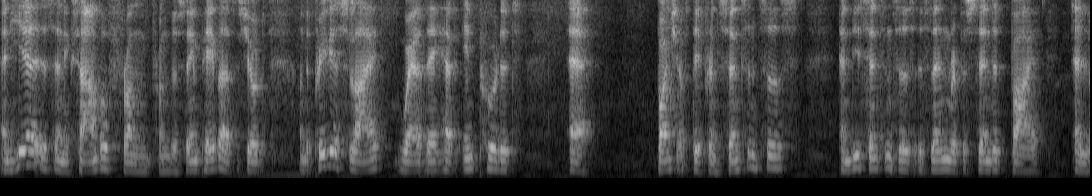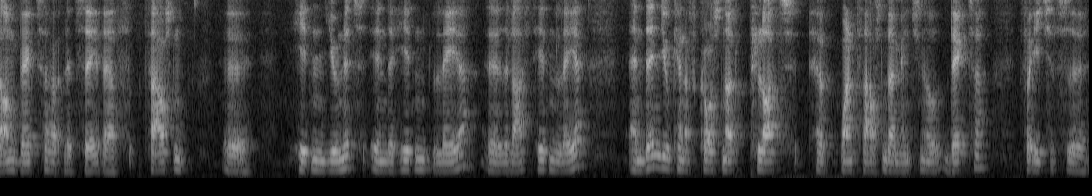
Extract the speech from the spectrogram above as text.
And here is an example from, from the same paper as I showed on the previous slide where they have inputted a bunch of different sentences and these sentences is then represented by a long vector, let's say there are thousand uh, hidden units in the hidden layer, uh, the last hidden layer. And then you can of course not plot a 1000 dimensional vector for each of the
